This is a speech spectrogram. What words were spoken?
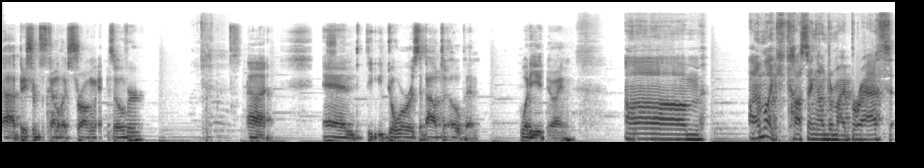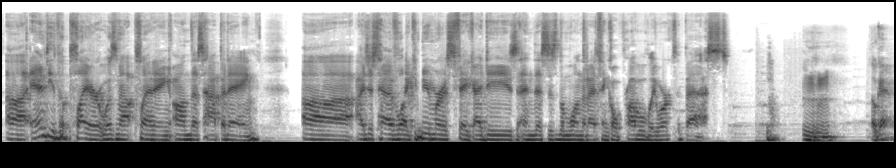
uh, Bishop just kind of like strongmans over. Uh, and the door is about to open. What are you doing? Um, I'm like cussing under my breath. Uh, Andy, the player, was not planning on this happening. Uh, I just have like numerous fake IDs, and this is the one that I think will probably work the best. Mm-hmm. Okay.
